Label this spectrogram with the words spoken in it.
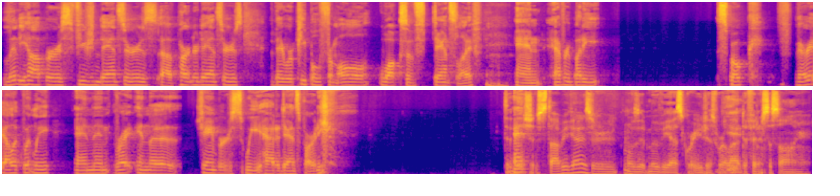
Lindy Hoppers, fusion dancers, uh, partner dancers. There were people from all walks of dance life, and everybody spoke very eloquently. And then, right in the chambers, we had a dance party. Did they just stop you guys, or was it movie esque where you just were allowed to finish the song? Or?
